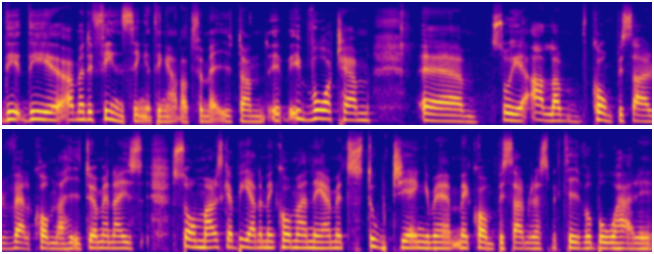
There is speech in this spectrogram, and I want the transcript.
Det, det, ja, men det finns ingenting annat för mig. Utan i, I vårt hem eh, så är alla kompisar välkomna hit. Och jag menar, I sommar ska Benjamin komma ner med ett stort gäng med, med kompisar med respektive och bo här i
